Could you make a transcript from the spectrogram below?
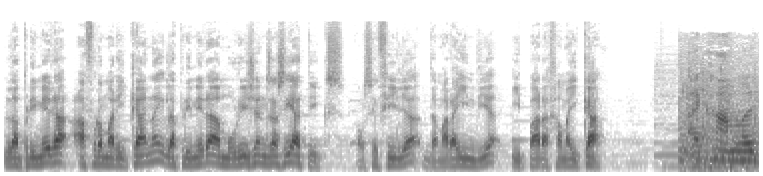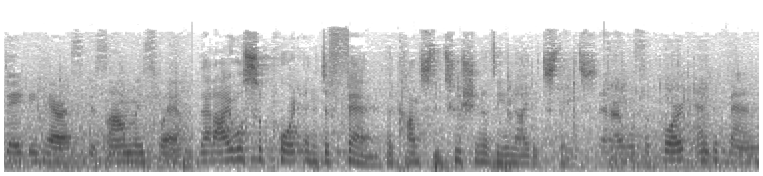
la primera afroamericana i la primera amb orígens asiàtics, al ser filla de mare índia i pare jamaicà. I, Kamala Davy Harris, do solemnly swear that I will support and defend the Constitution of the United States that I will support and defend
